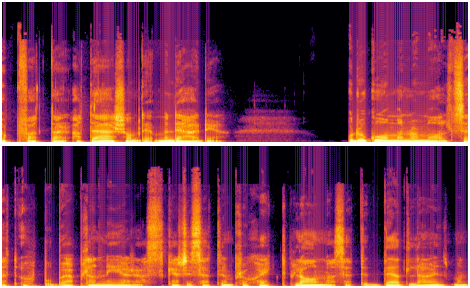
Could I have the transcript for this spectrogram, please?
uppfattar att det är som det, men det är det. Och då går man normalt sett upp och börjar planera. Kanske sätter en projektplan, man sätter deadlines, man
